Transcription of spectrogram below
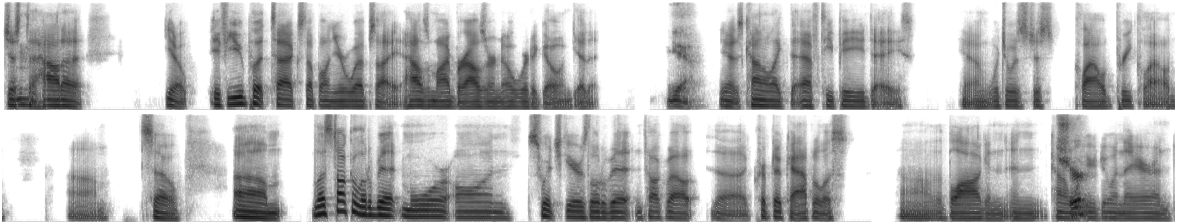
just to Mhm. how to you know if you put text up on your website how's my browser know where to go and get it yeah. you know it's kind of like the ftp days you know which was just cloud pre-cloud um, so um, let's talk a little bit more on switch gears a little bit and talk about the crypto capitalist uh, the blog and and kind of Sure. what you're doing there and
